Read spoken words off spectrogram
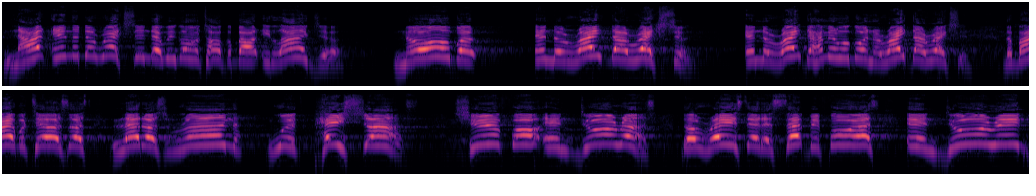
Not in the direction that we're going to talk about Elijah. No, but in the right direction. In the right, how many will go in the right direction? The Bible tells us, let us run with patience, cheerful endurance, the race that is set before us, enduring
